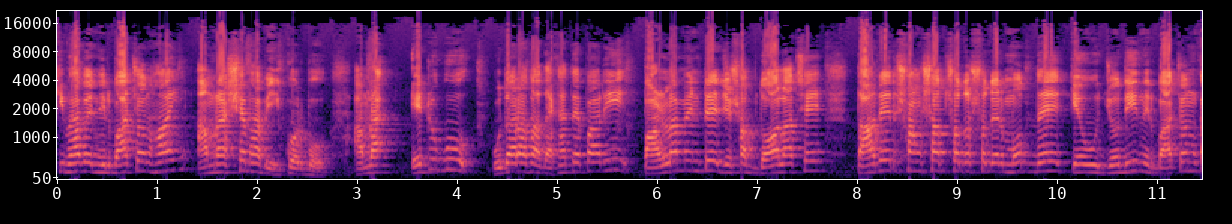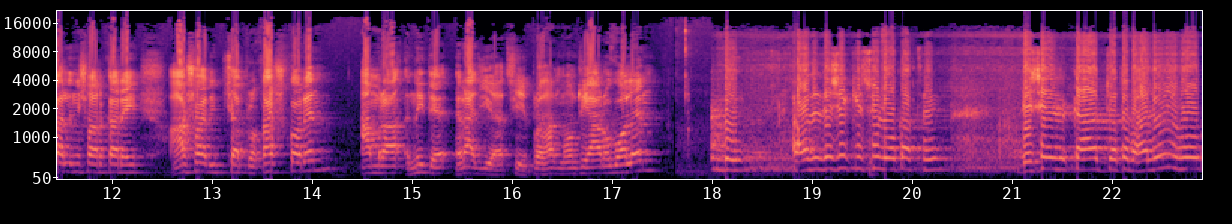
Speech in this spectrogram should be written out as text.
কীভাবে নির্বাচন হয়, আমরা সেভাবেই করব। আমরা এটুকু উদারতা দেখাতে পারি, পার্লামেন্টে যেসব দল আছে, তাদের সংসদ সদস্যদের মধ্যে কেউ যদি নির্বাচনকালীন সরকারে আসার ইচ্ছা প্রকাশ করেন, আমরা নিতে রাজি আছি। প্রধানমন্ত্রী আরও বলেন, আমাদের দেশে কিছু লোক আছে, দেশের কাজ যত ভালোই হোক,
